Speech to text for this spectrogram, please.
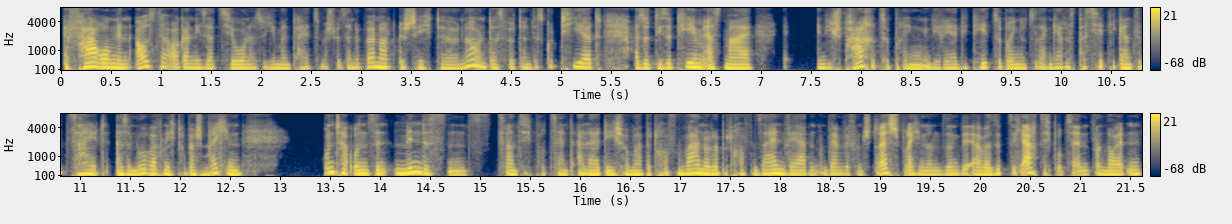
Erfahrungen aus der Organisation. Also jemand teilt zum Beispiel seine Burnout-Geschichte ne, und das wird dann diskutiert. Also diese Themen erstmal in die Sprache zu bringen, in die Realität zu bringen und zu sagen, ja, das passiert die ganze Zeit. Also nur weil wir nicht drüber mhm. sprechen, unter uns sind mindestens 20 Prozent aller, die schon mal betroffen waren oder betroffen sein werden. Und wenn wir von Stress sprechen, dann sind wir aber 70, 80 Prozent von Leuten,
